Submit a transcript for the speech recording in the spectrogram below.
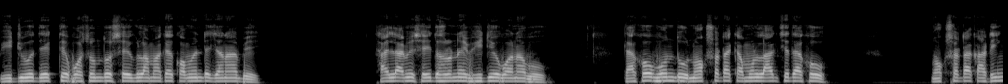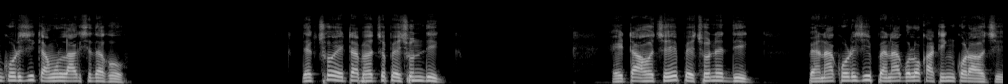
ভিডিও দেখতে পছন্দ সেগুলো আমাকে কমেন্টে জানাবে। তাহলে আমি সেই ধরনের ভিডিও বানাবো। দেখো বন্ধু, নকশাটা কেমন লাগছে দেখো। নকশাটা কাটিং করেছি, কেমন লাগছে দেখো। দেখছ, এটা হচ্ছে পেছন দিক। এটা হচ্ছে পেছনের দিক। প্যানা করেছি প্যানাগুলো কাটিং করা হচ্ছে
